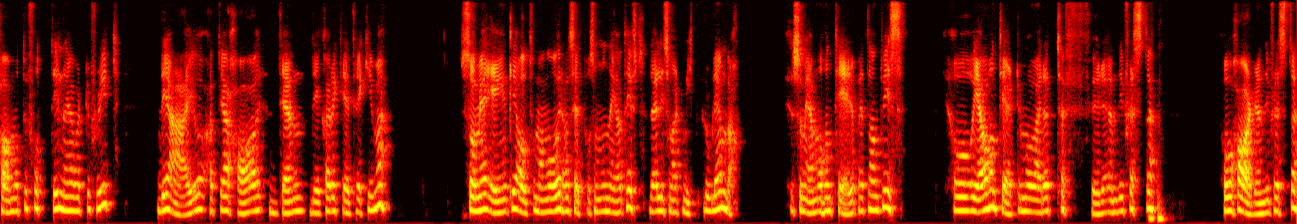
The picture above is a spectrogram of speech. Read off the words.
har måttet fått til når jeg har vært i flyt, det er jo at jeg har den, det karaktertrekket i meg. Som jeg egentlig i altfor mange år har sett på som noe negativt. Det har liksom vært mitt problem, da. Som jeg må håndtere på et eller annet vis. Og jeg har håndtert det med å være tøffere enn de fleste. Og hardere enn de fleste.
